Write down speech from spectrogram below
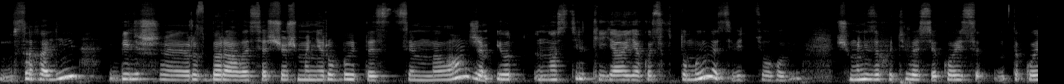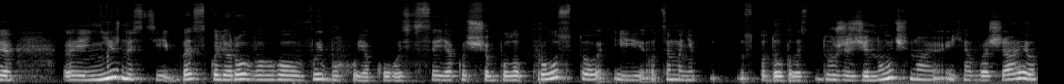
взагалі більше розбиралася, що ж мені робити з цим меланжем. І от настільки я якось втомилась від цього, що мені захотілося якоїсь такої ніжності без кольорового вибуху якогось. Все якось щоб було просто. І оце мені сподобалось. Дуже жіночно, я вважаю.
